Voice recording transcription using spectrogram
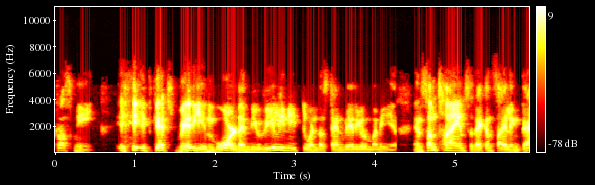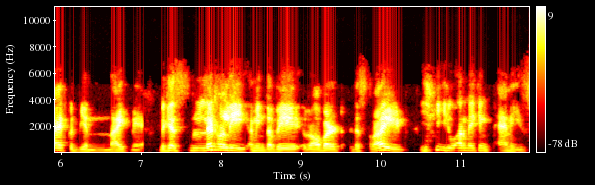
trust me, it gets very involved and you really need to understand where your money is. And sometimes reconciling that could be a nightmare because literally, I mean, the way Robert described, you are making pennies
